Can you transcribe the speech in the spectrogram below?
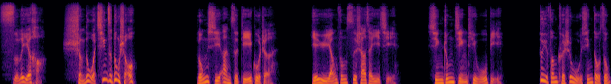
死了也好，省得我亲自动手。龙喜暗自嘀咕着，也与杨峰厮杀在一起，心中警惕无比。对方可是五星斗宗，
